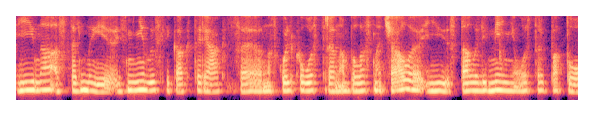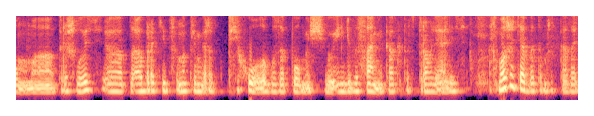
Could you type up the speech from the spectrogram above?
и на остальные изменилась ли как-то реакция, насколько острая она была сначала и стала ли менее острой потом? Пришлось э, обратиться, например, к психологу за помощью или вы сами как-то справлялись? Сможете об этом рассказать?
